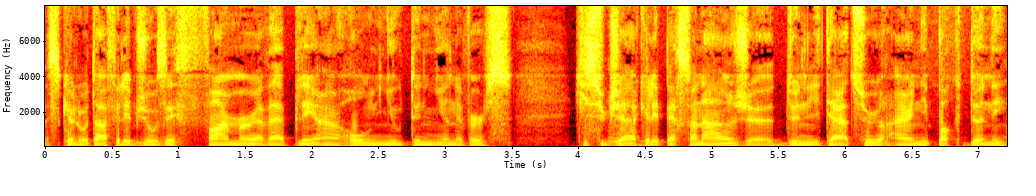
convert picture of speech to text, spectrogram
ce que l'auteur Philippe Joseph Farmer avait appelé un whole Newton universe qui suggère que les personnages euh, d'une littérature à une époque donnée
